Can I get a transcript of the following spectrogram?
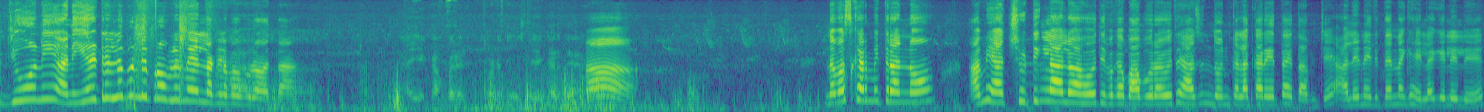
जिओनी आणि एअरटेलला पण लय प्रॉब्लेम यायला लागला बाबूराव आता. आहे कंपन्यात थोडे दिवस ते करते हा. नमस्कार मित्रांनो आम्ही आज शूटिंगला आलो आहोत. हे बघा बाबूराव इथे अजून दोन कलाकार येत आहेत आमचे. आले नाही ते त्यांना घ्यायला गेलेले आहेत.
